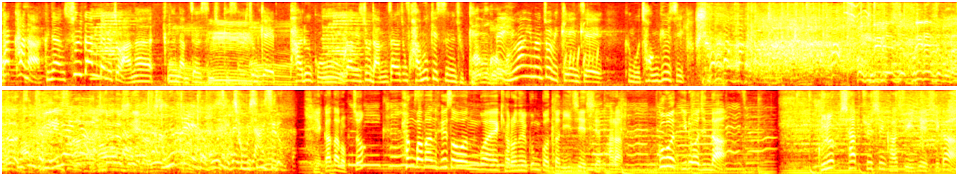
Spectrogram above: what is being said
딱 하나 그냥 술 담배를 좀 안 하는 남자였으면 좋겠어요. 좀 이렇게 바르고 그다음에 좀 남자가 좀 과묵했으면 좋겠고. 과묵하고. 근데 이왕이면 좀 이렇게 이제 그 뭐 정규직 프리랜서 프리랜서보다는 조심스러워. 왜냐면 저는 프리랜서고 제가 조심스럽. 예, 까다롭죠? 평범한 회사원과의 결혼을 꿈꿨던 이지혜 씨의 바람. 꿈은 이루어진다. 그룹 샵 출신 가수 이지혜 씨가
